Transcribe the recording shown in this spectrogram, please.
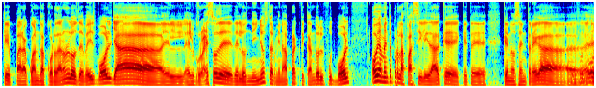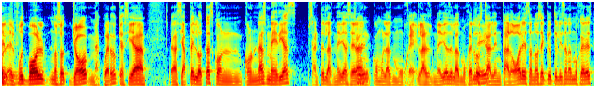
que para cuando acordaron los de béisbol ya el, el grueso de, de los niños terminaba practicando el fútbol. Obviamente por la facilidad que, que te, que nos entrega El eh, fútbol, el, el sí. fútbol. Noso- yo me acuerdo que hacía, hacía pelotas con, con unas medias pues antes las medias eran Sí. como las mujeres, las medias de las mujeres, los calentadores o no sé qué utilizan las mujeres,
